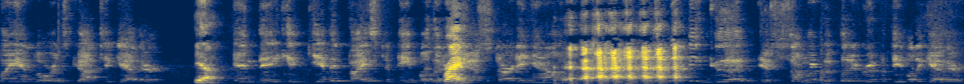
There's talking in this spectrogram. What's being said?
landlords got together Yeah. and they could give advice to people that Right. are just starting out? Wouldn't it be good if someone could put a group of people together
